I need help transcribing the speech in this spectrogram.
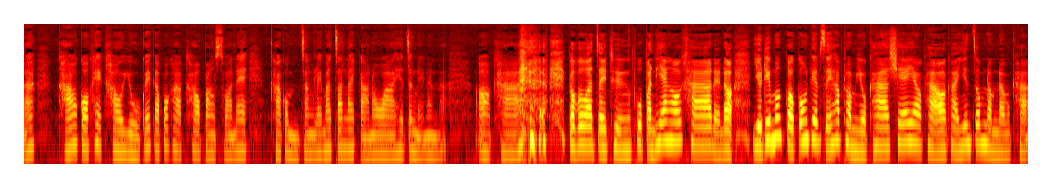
นะข้าวก็แค่ข้าวอยู่ก้อยกาพ่อค่ะข้าวปังสอนแน่ข้าก็มจังเลยมาจัดรายการเอาว่าเฮ็ดจังไหนนั่นน่ะ อ๋อค่ะ ก็บ่ว่าใจถึงผู้ปันเฮียงเฮาค่ะเด้อเนาะอยู่ที่เมืองเกาะกงเทียบเสฮับทอมอยู่ค่ะแช่ยาวค่ะอ๋อค่ะ ยินจมนำนำค่ะ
